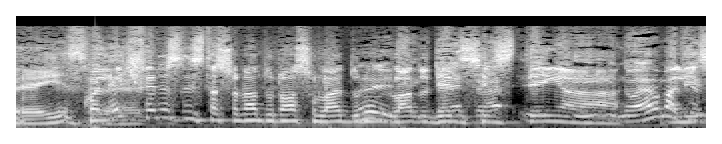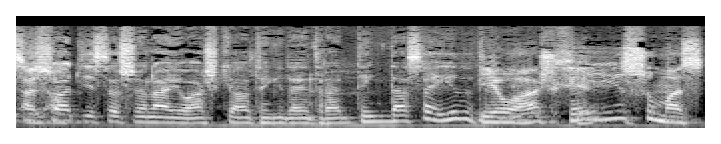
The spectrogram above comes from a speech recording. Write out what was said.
É isso. Qual é a é. diferença de estacionar do nosso lado, do Ei, lado deles, se eles têm a. Não é uma ali- questão a- só de estacionar, eu acho que ela tem que dar entrada e tem que dar saída. Eu também. acho que é isso, mas,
